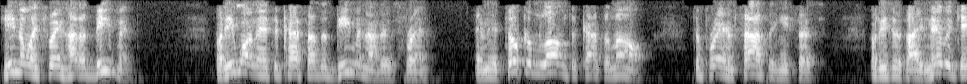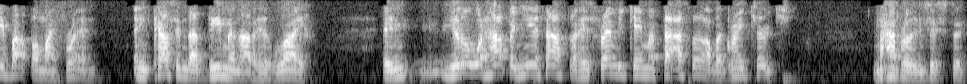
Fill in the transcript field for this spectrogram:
He knew his friend had a demon. But he wanted to cast out the demon out of his friend. And it took him long to cast him out, to pray and fasting, he says. But he says, I never gave up on my friend in casting that demon out of his life. And you know what happened years after? His friend became a pastor of a great church. My brother and sister.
